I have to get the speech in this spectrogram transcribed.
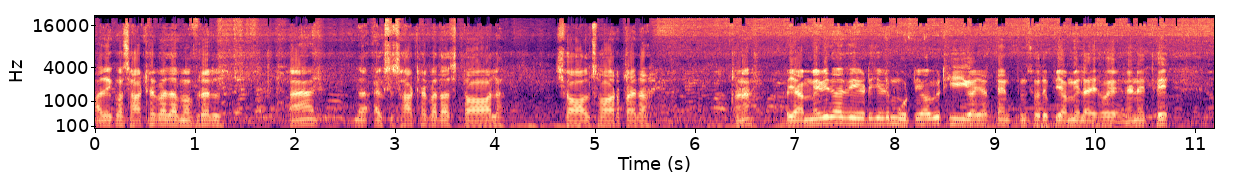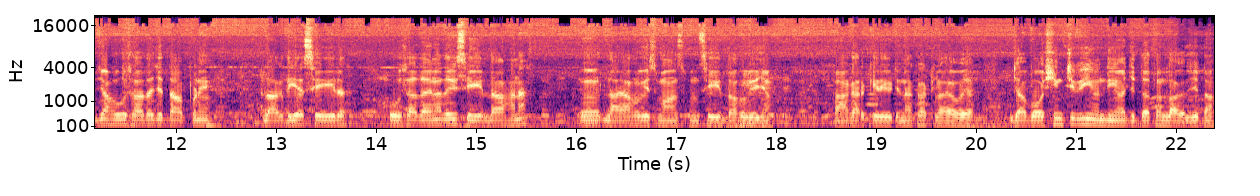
ਆ ਦੇਖੋ 60 ਰੁਪਏ ਦਾ ਮਫਰਲ, ਹੈ 160 ਰੁਪਏ ਦਾ ਸਟਾਲ, ਸ਼ਾਲ 100 ਰੁਪਏ ਦਾ, ਹਨਾ? ਪਜਾਮੇ ਵੀ ਦਾ ਰੇਟ ਜਿਹੜੇ ਮੋਟੇ ਆ, ਉਹ ਵੀ ਠੀਕ ਆ ਯਾਰ 3-300 ਦੇ ਪਜਾਮੇ ਲਾਏ ਹੋਏ ਇਹਨਾਂ ਨੇ ਇੱਥੇ। ਜਾਂ ਹੋ ਸਕਦਾ ਜਿੱਦਾਂ ਆਪਣੇ ਲੱਗਦੀ ਆ ਸੇਲ, ਹੋ ਸਕਦਾ ਇਹਨਾਂ ਦਾ ਵੀ ਸੇਲ ਦਾ, ਹਨਾ? ਅਹ ਲਾਇਆ ਹੋਵੇ ਸਮਾਨ, ਸਮੂਨ ਸੇਲ ਦਾ ਹੋਵੇ ਜਾਂ, ਤਾਂ ਕਰਕੇ ਰੇਟ ਇਹਨਾਂ ਘੱਟ ਲਾਇਆ ਹੋਇਆ। ਜਾਂ ਵਾਸ਼ਿੰਗ 'ਚ ਵੀ ਹੁੰਦੀਆਂ, ਜਿੱਦਾਂ ਤੁਹਾਨੂੰ ਲੱਗਦਾ ਜਿੱਦਾਂ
